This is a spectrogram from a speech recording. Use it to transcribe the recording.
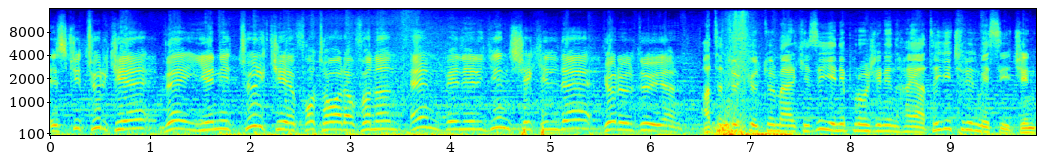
eski Türkiye ve yeni Türkiye fotoğrafının en belirgin şekilde görüldüğü yer. Atatürk Kültür Merkezi yeni projenin hayata geçirilmesi için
